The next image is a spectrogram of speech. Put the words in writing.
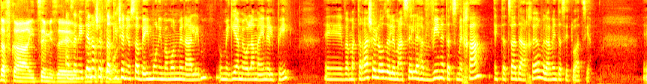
דווקא יצא מזה. אז אני אתן עכשיו תרגיל שאני עושה באימון עם המון מנהלים, הוא מגיע מעולם ה-NLP, אה, והמטרה שלו זה למעשה להבין את עצמך, את הצד האחר ולהבין את הסיטואציה. אה,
